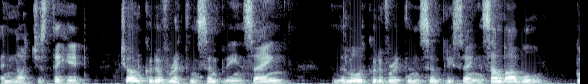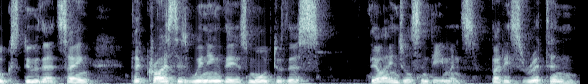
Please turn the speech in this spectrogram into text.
and not just the head. John could have written simply in saying, and the Lord could have written simply saying, and some Bible books do that, saying that Christ is winning, there's more to this, there are angels and demons. But it's written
